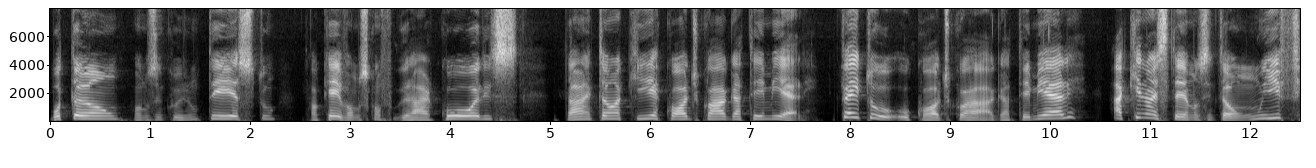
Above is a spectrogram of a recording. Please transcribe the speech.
botão, vamos incluir um texto, ok? Vamos configurar cores, tá? Então aqui é código HTML. Feito o código HTML, Aqui nós temos, então, um if,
